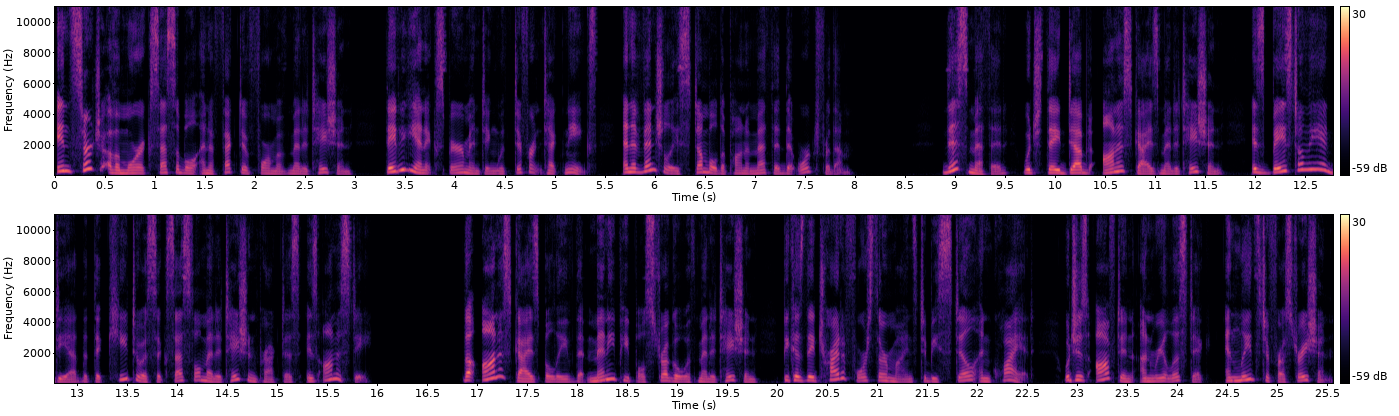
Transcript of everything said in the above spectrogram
In search of a more accessible and effective form of meditation, they began experimenting with different techniques and eventually stumbled upon a method that worked for them. This method, which they dubbed Honest Guys Meditation, is based on the idea that the key to a successful meditation practice is honesty. The honest guys believe that many people struggle with meditation because they try to force their minds to be still and quiet, which is often unrealistic and leads to frustration.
